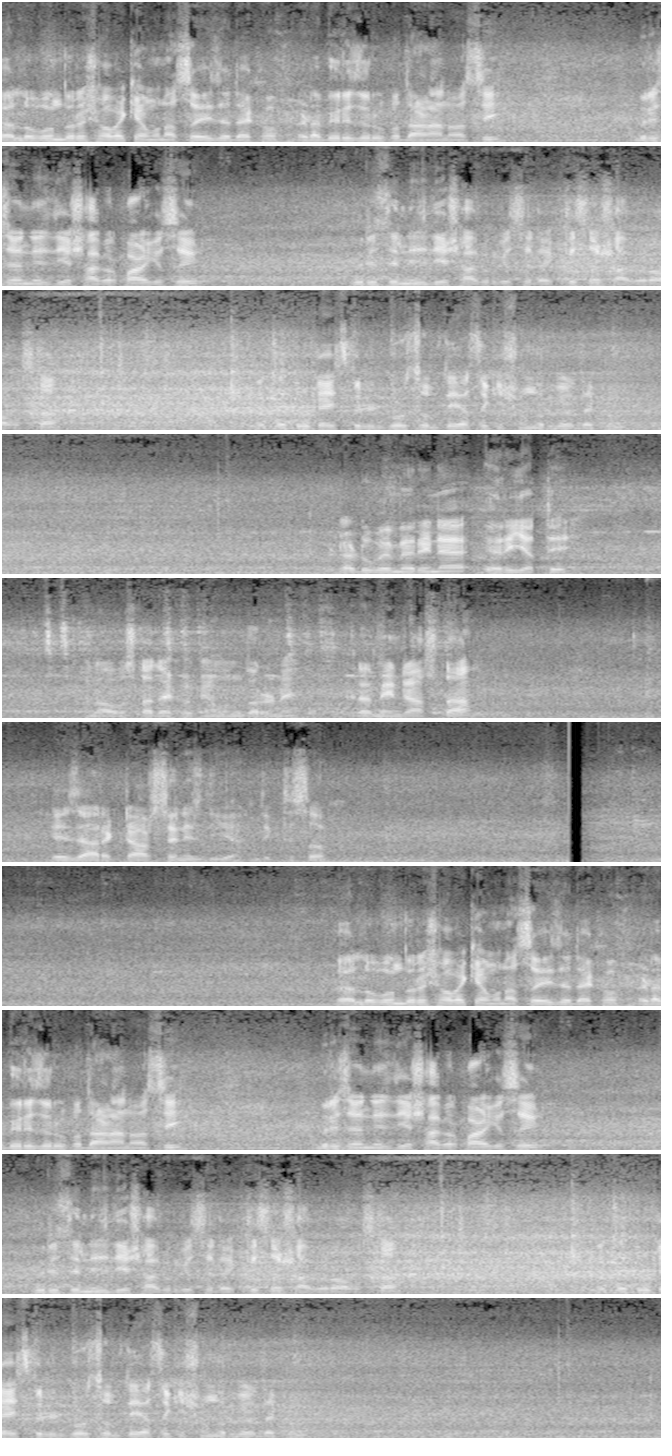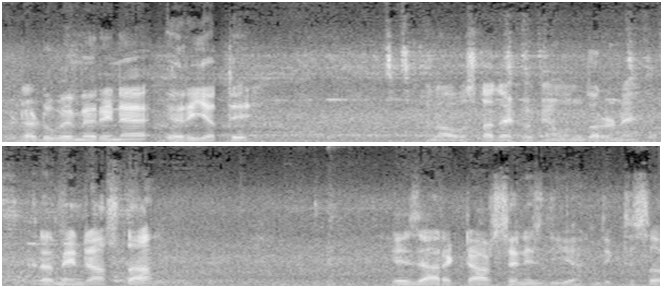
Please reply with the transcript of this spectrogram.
Hello বন্ধুরা, সবাই কেমন আছো? এই যে দেখো, এটা ব্রিজের উপর দাঁড়ানো আছি। ব্রিজের নিচ দিয়ে সাগর পাড়ে গেছে। ব্রিজের নিচ দিয়ে সাগর গেছে, দেখতেছো সাগর অবস্থা। এই যে দুটা স্পিরিট বোট চলতে আছে, কি সুন্দর করে দেখো। এটা ডুবে মেরিনা এরিয়াতে। এখানে অবস্থা দেখো কেমন ধরনের। এটা মেন রাস্তা। এই যে আরেকটা আসছে নিচ দিয়ে, দেখতেছো? হ্যালো বন্ধুরা, সবাই কেমন আছো? এই যে দেখো, এটা ব্রিজের উপর দাঁড়ানো আছি। ব্রিজের নিচ দিয়ে সাগর পাড়ে গেছে। ব্রিজের নিচ দিয়ে সাগর গেছে, দেখতেছো সাগর অবস্থা। এটা দুটা স্পিরিট বোট চলতে আছে, কি সুন্দর করে দেখো। এটা ডুবে মেরিনা এরিয়াতে। এখানে অবস্থা দেখো কেমন ধরনের। এটা মেন রাস্তা। এই যে আরেকটা আসছে নিচ দিয়ে, দেখতেছো?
